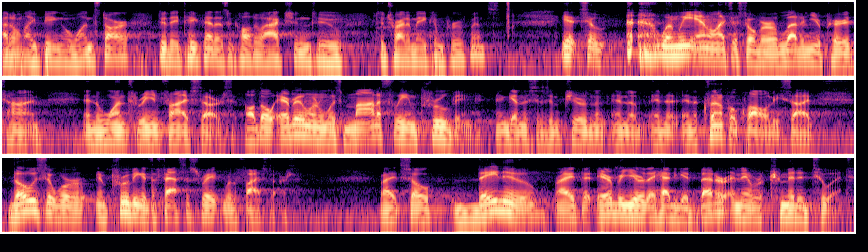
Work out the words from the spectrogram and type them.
I don't like being a one star? Do they take that as a call to action to to try to make improvements? Yeah. So when we analyzed this over an 11 year period of time, and the one, three, and five stars. Although everyone was modestly improving, again, this is impure in the, in the, in the, in the clinical quality side, those that were improving at the fastest rate were the five stars right? So they knew, right, that every year they had to get better and they were committed to it,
